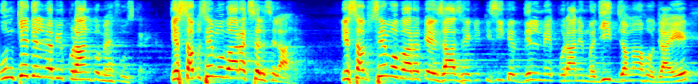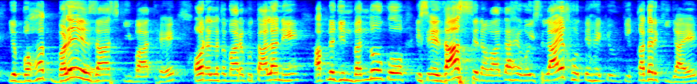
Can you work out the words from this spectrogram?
उनके दिल में भी कुरान को महफूज करेगा। यह सबसे मुबारक सिलसिला है। ये सबसे मुबारक एजाज है कि किसी के दिल में कुरान मजीद जमा हो जाए। ये बहुत बड़े एजाज की बात है और अल्लाह तबारक ताला ने अपने जिन बंदों को इस एजाज से नवाजा है, वो इस लायक होते हैं कि उनकी कदर की जाए,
